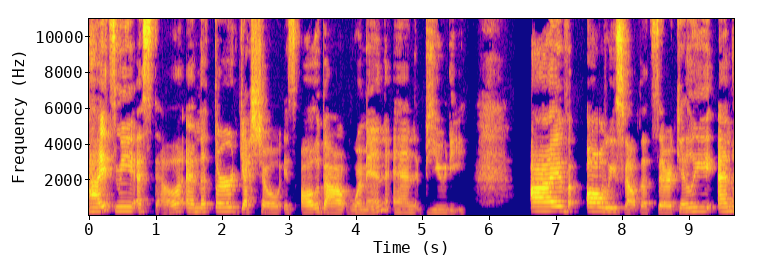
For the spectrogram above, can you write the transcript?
Hi, it's me, Estelle, and the third guest show is all about women and beauty. I've always felt that Sarah Kelly and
